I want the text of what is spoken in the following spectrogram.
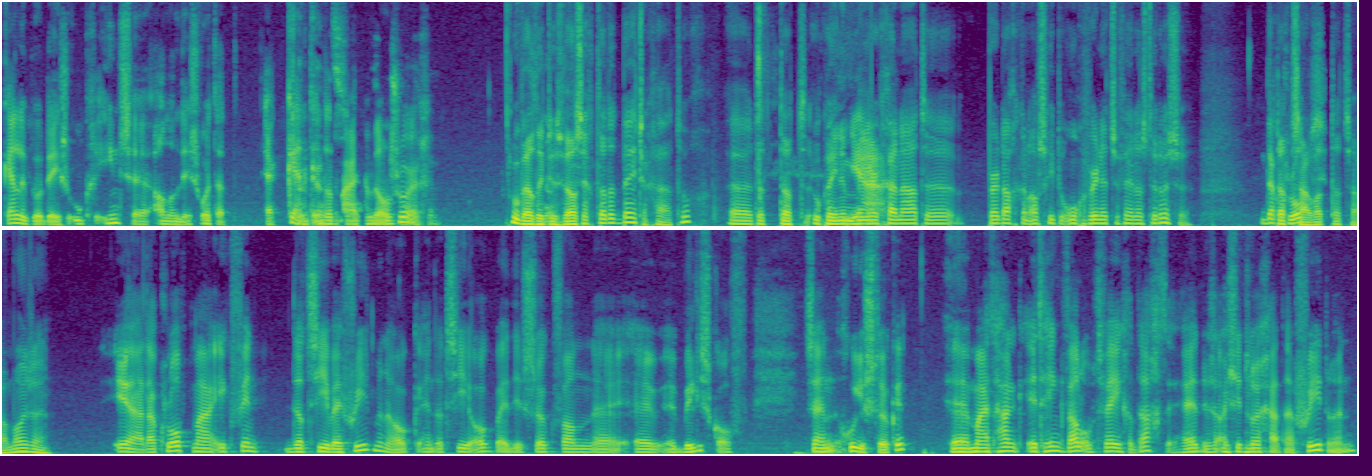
kennelijk door deze Oekraïense analist wordt dat erkend en dat Erkend. maakt hem wel zorgen. Hoewel hij dus wel zegt dat het beter gaat, toch? Eh, dat, dat Oekraïne Ja. meer granaten per dag kan afschieten, ongeveer net zoveel als de Russen. Dat, Dat, klopt. zou, wat, dat zou mooi zijn. Ja, dat klopt. Maar ik vind, dat zie je bij Friedman ook. En dat zie je ook bij dit stuk van eh eh, Beliskov. Het zijn goede stukken. maar het, hangt, het hinkt wel op twee gedachten. Hè? Dus als je teruggaat naar Friedman.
